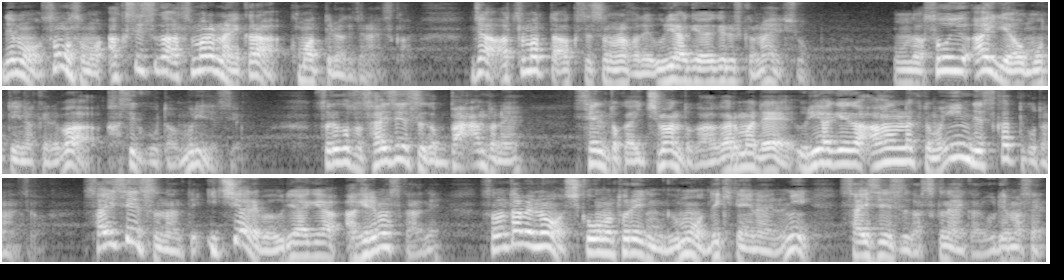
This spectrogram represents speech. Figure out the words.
う。でも、そもそもアクセスが集まらないから困ってるわけじゃないですか。じゃあ、集まったアクセスの中で売り上げを上げるしかないでしょ。だからそういうアイデアを持っていなければ稼ぐことは無理ですよ。それこそ再生数がバーンとね、1000とか1万とか上がるまで売り上げが上がらなくてもいいんですかってことなんですよ。再生数なんて1あれば売り上げは上げれますからね。そのための思考のトレーニングもできていないのに再生数が少ないから売れません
